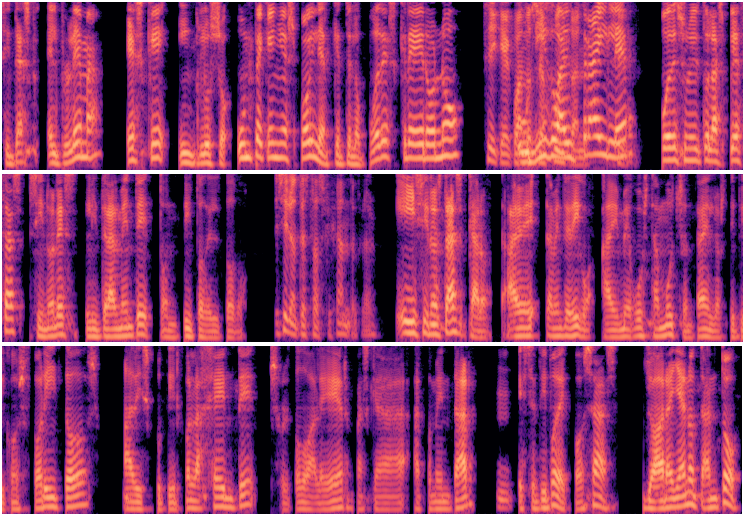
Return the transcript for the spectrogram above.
si te has, el problema es que incluso un pequeño spoiler que te lo puedes creer o no, sí, que cuando unido al tráiler, puedes unir todas las piezas si no eres literalmente tontito del todo. Y si no te estás fijando, claro. Y si no estás, claro, también te digo, a mí me gusta mucho entrar en los típicos foritos, a discutir con la gente, sobre todo a leer más que a, comentar, mm. este tipo de cosas. Yo ahora ya no tanto,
